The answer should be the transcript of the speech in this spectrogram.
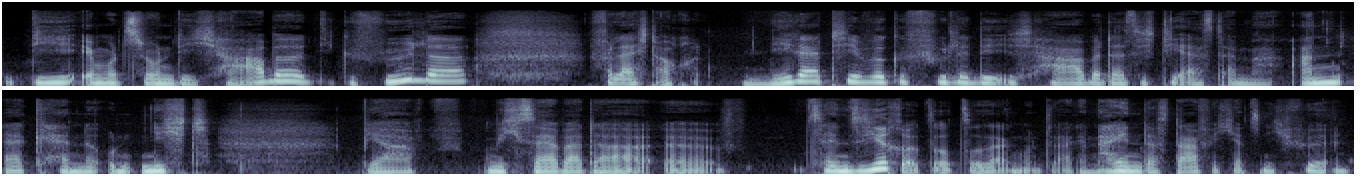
die Emotionen, die ich habe, die Gefühle, vielleicht auch negative Gefühle, die ich habe, dass ich die erst einmal anerkenne und nicht, ja, mich selber da äh, zensiere sozusagen und sage, nein, das darf ich jetzt nicht fühlen.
